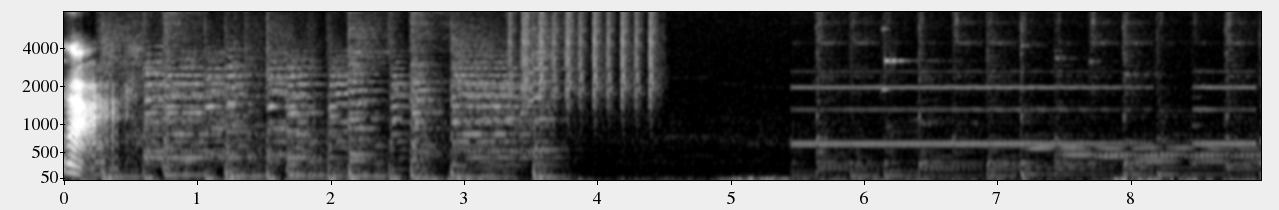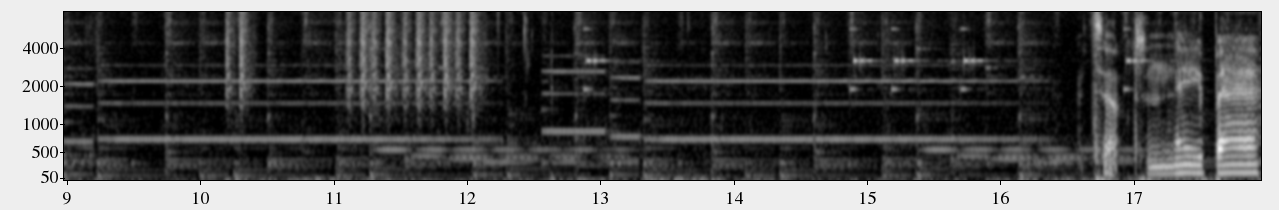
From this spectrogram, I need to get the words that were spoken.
Ah. Neighbor.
